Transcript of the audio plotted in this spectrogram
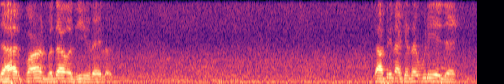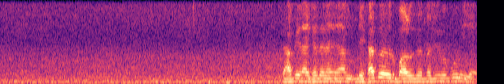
ઝાડ પાણ બધા વધી રહેલો. કાપી નાખે તો ઉડી જાય. કાપી નાખે તો દેખાતું હોય રૂપાળું તો પછી ઉડી જાય.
